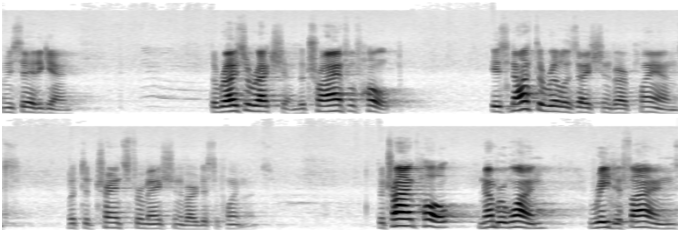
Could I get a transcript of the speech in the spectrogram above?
Let me say it again. The resurrection, the triumph of hope, is not the realization of our plans, but the transformation of our disappointments. The triumph of hope, number one, redefines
